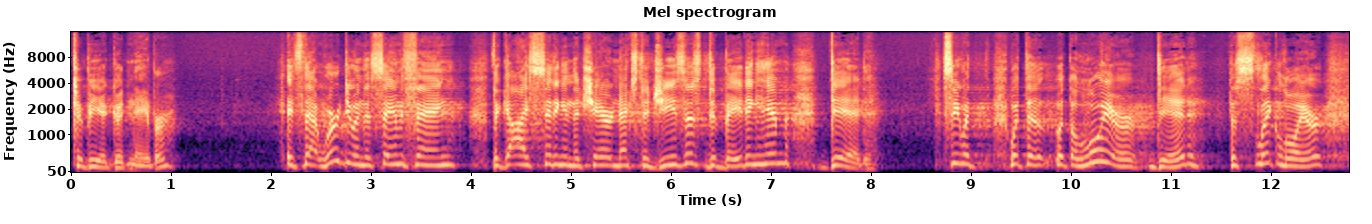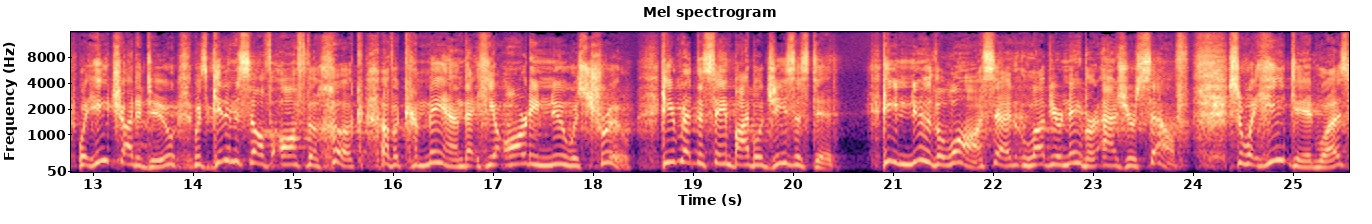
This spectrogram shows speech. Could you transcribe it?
to be a good neighbor. It's that we're doing the same thing the guy sitting in the chair next to Jesus, debating him, did. See, what, what, the, what the lawyer did, the slick lawyer, what he tried to do was get himself off the hook of a command that he already knew was true. He read the same Bible Jesus did. He knew the law said, love your neighbor as yourself. So, what he did was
